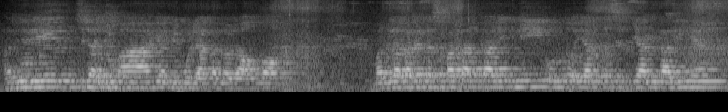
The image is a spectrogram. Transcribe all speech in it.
Hadirin sidang Jumat yang dimuliakan oleh Allah. Marilah pada kesempatan kali ini untuk yang kesekian kalinya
